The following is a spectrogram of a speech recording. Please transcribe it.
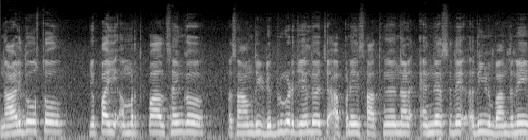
ਨਾਲ ਹੀ ਦੋਸਤੋ ਜੋ ਭਾਈ ਅਮਰਤਪਾਲ ਸਿੰਘ ਅਸਾਮ ਦੀ ਡਿਬਰੂਗੜ੍ਹ ਜੇਲ੍ਹ ਦੇ ਵਿੱਚ ਆਪਣੇ ਸਾਥੀਆਂ ਨਾਲ ਐਨਐਸ ਦੇ ਅਧੀਨ ਬੰਦ ਨੇ,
